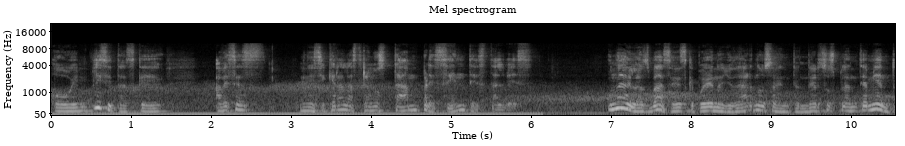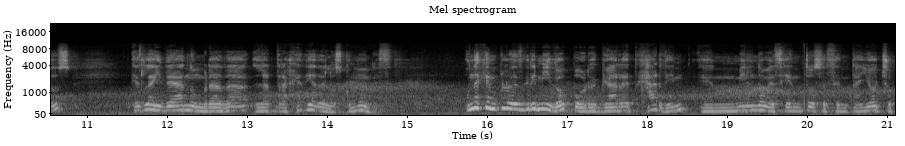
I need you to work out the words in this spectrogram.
o implícitas, que a veces ni siquiera las tenemos tan presentes tal vez. Una de las bases que pueden ayudarnos a entender sus planteamientos es la idea nombrada la tragedia de los comunes. Un ejemplo esgrimido por Garrett Hardin en 1968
